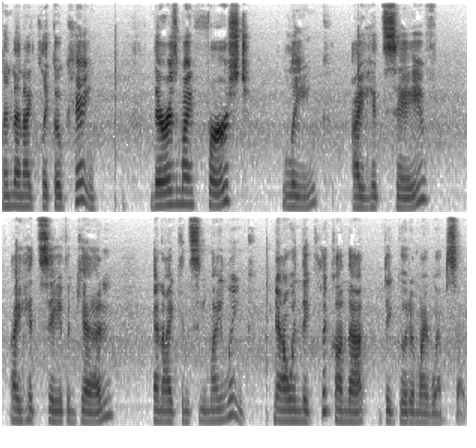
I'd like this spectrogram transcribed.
And then I click OK. There is my first link. I hit save. I hit save again and I can see my link. Now when they click on that they go to my website.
